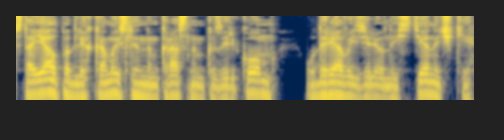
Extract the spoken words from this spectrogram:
Стоял под легкомысленным красным козырьком у дырявой зеленой стеночки.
